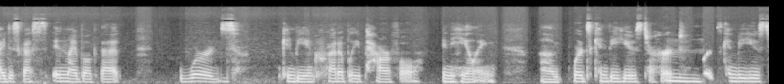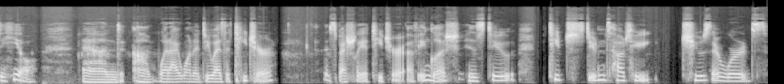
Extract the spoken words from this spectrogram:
I discuss in my book that words can be incredibly powerful in healing. Um, words can be used to hurt, mm. words can be used to heal. And um, what I want to do as a teacher, especially a teacher of English, is to teach students how to choose their words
